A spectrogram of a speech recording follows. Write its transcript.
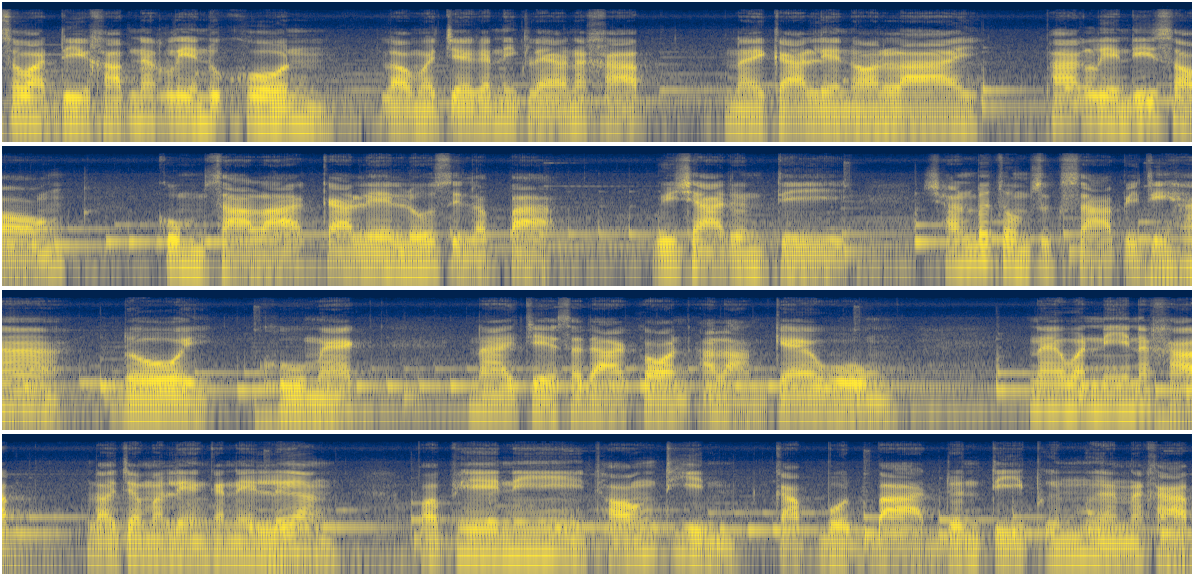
สวัสดีครับนักเรียนทุกคนเรามาเจอกันอีกแล้วนะครับ ในการเรียนออนไลน์ ภาคเรียนที่ 2 กลุ่มสาระการเรียนรู้ศิลปะ วิชาดนตรี ชั้นประถมศึกษาปีที่ 5 โดยครูแม็กนายเจษฎากรอลามแก้ววงศ์ในวันนี้นะครับ เราจะมาเรียนกันในเรื่อง ประเพณีท้องถิ่นกับบทบาทดนตรีพื้นเมืองนะครับ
